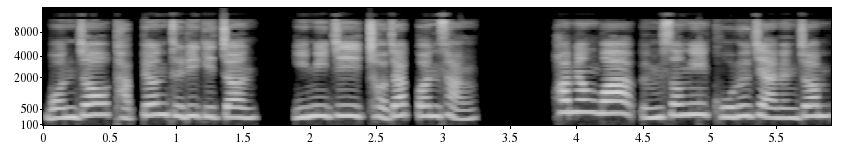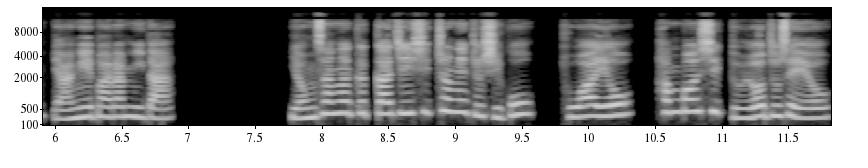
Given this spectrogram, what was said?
먼저 답변 드리기 전 이미지 저작권상 화면과 음성이 고르지 않은 점 양해 바랍니다. 영상을 끝까지 시청해주시고 좋아요 한 번씩 눌러주세요.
